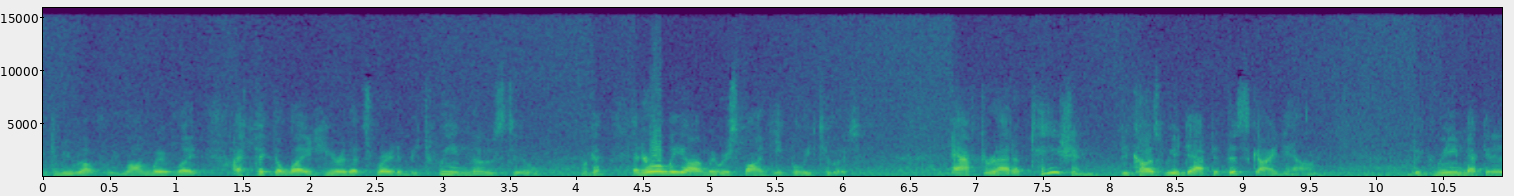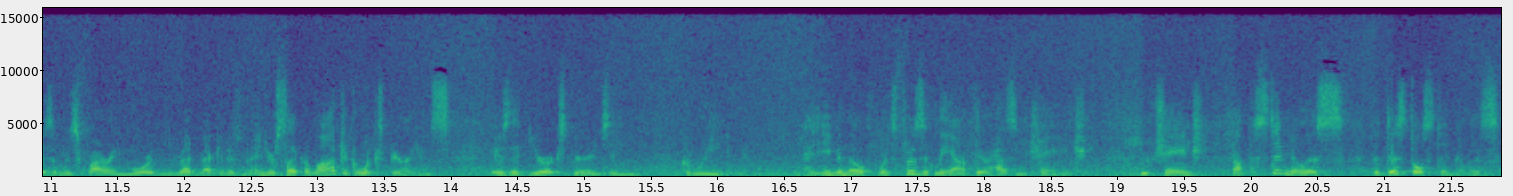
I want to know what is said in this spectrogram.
It can be relatively long wave light. I've picked a light here that's right in between those two. Okay, and early on we respond equally to it. After adaptation, because we adapted this guy down, the green mechanism is firing more than the red mechanism, and your psychological experience is that you're experiencing green, okay? even though what's physically out there hasn't changed. We've changed not the stimulus, the distal stimulus,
